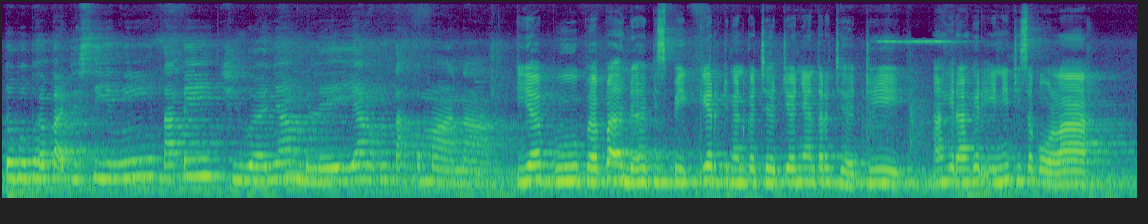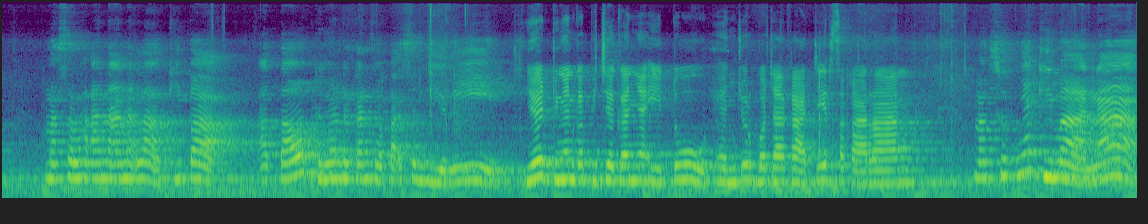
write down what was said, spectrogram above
tubuh Bapak di sini, tapi jiwanya belayang entah ke mana. Iya Bu, Bapak Anda habis pikir dengan kejadian yang terjadi akhir-akhir ini di sekolah. Masalah anak-anak lagi, Pak? Atau dengan rekan Bapak sendiri? Ya dengan kebijakannya itu hancur kocar kacir sekarang. Maksudnya gimana?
